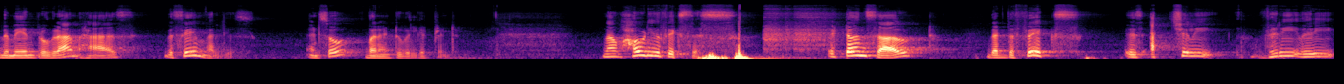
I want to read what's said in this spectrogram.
the main program has the same values and so 1 and 2 will get printed. Now how do you fix this? It turns out that the fix is actually very very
